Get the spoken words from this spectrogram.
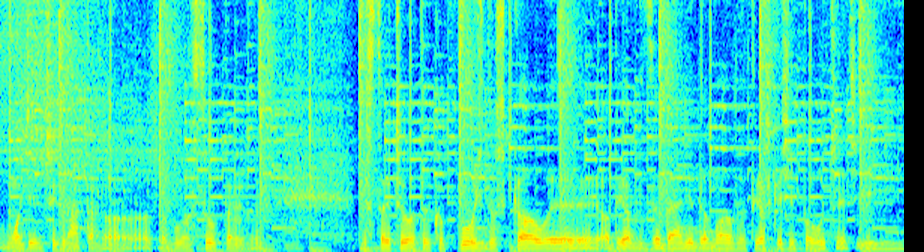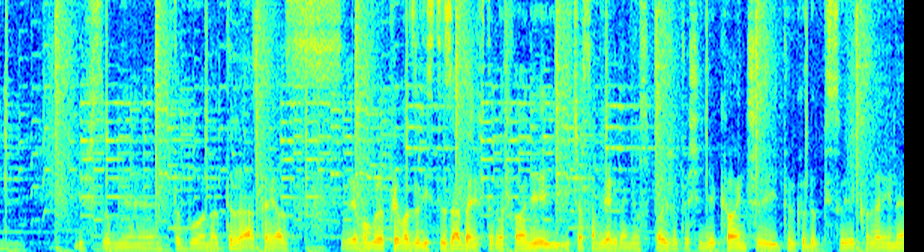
w młodzieńczych latach. O, to było super. Wystarczyło tylko pójść do szkoły, odrobić zadanie domowe, troszkę się pouczyć i, i w sumie to było na tyle. A teraz ja w ogóle prowadzę listy zadań w telefonie i, i czasami jak na nią spojrzę, to się nie kończy i tylko dopisuję kolejne.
